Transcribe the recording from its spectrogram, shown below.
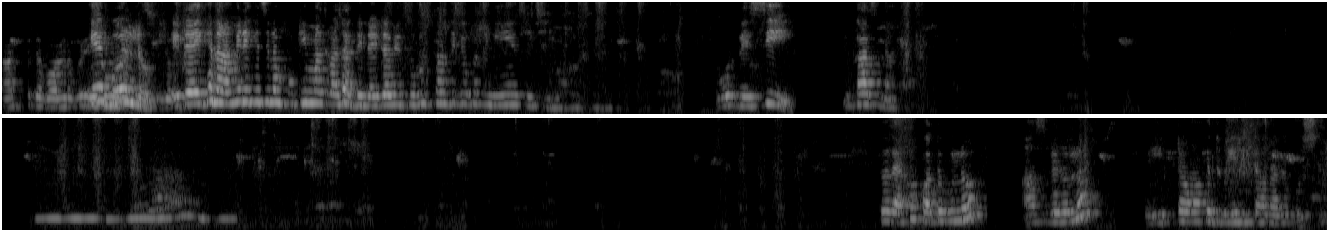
হাতটা বন্ধ করে কে বলল? এটা এখানে আমি রেখেছিলাম পুঁটি মাছ ভাজার দিন। এটা আমি তুরুস্থান থেকে ওখানে নিয়ে এসেছি। তোর বেশি। তুই খাস না তো দেখো কতগুলো আঁশ বেরোলো? ইটটা আমাকে ধুয়ে দিতে হবে আগে পরিষ্কার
